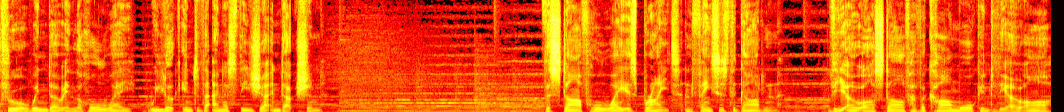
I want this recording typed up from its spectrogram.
Through a window in the hallway, we look into the anesthesia induction. The staff hallway is bright and faces the garden. The OR staff have a calm walk into the OR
